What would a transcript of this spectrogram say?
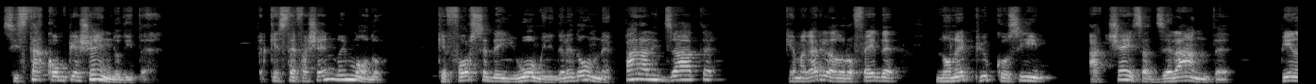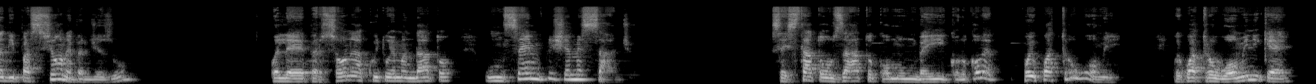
si sta compiacendo di te, perché stai facendo in modo che forse degli uomini, delle donne paralizzate, che magari la loro fede non è più così accesa, zelante, piena di passione per Gesù, quelle persone a cui tu hai mandato un semplice messaggio. Sei stato usato come un veicolo, come quei quattro uomini, quei quattro uomini che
